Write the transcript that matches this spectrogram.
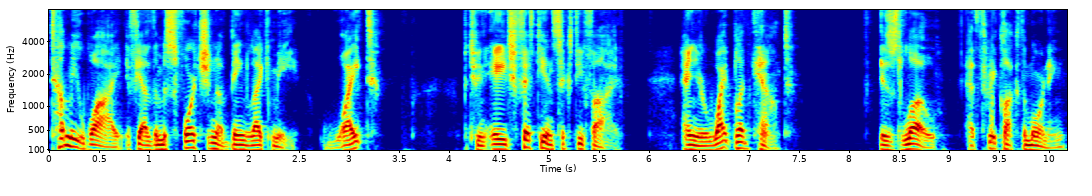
Tell me why, if you have the misfortune of being like me, white, between age 50 and 65, and your white blood count is low at three o'clock in the morning,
